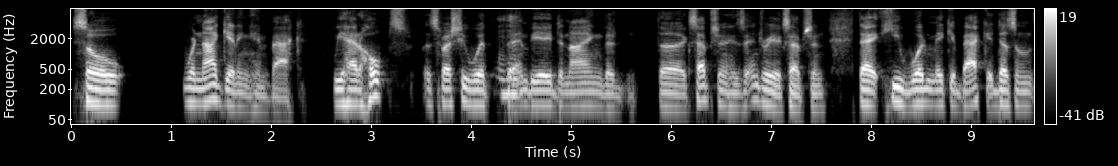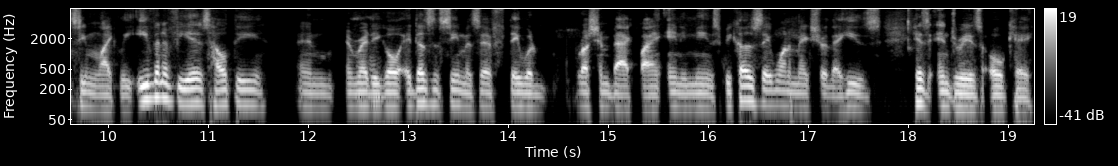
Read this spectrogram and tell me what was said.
So we're not getting him back. We had hopes, especially with the mm-hmm. NBA denying the the exception, his injury exception, that he would make it back. It doesn't seem likely. Even if he is healthy and, and ready to mm-hmm. go, it doesn't seem as if they would rush him back by any means because they want to make sure that he's his injury is okay.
